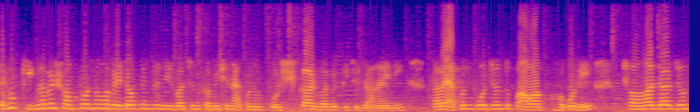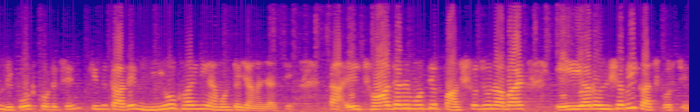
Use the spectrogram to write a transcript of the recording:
দেখো, কীভাবে সম্পন্ন হবে এটাও কিন্তু নির্বাচন কমিশন এখনও পরিষ্কারভাবে কিছু জানায়নি। তবে এখন পর্যন্ত পাওয়া খবরে ছ হাজার জন রিপোর্ট করেছেন, কিন্তু তাদের নিয়োগ হয়নি এমনটাই জানা যাচ্ছে। তা এই ছ হাজারের মধ্যে পাঁচশো জন আবার এইআরও হিসাবেই কাজ করছেন।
